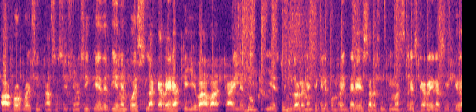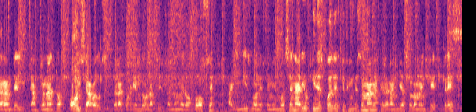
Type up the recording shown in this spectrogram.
Road Racing Association. Así que detienen pues la carrera que llevaba Kyle Duke y esto indudablemente que le pondrá interés a las últimas tres carreras que quedarán del campeonato. Hoy sábado se estará corriendo la fecha número 12 allí mismo en este mismo escenario y después de este fin de semana quedarán ya solamente tres,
